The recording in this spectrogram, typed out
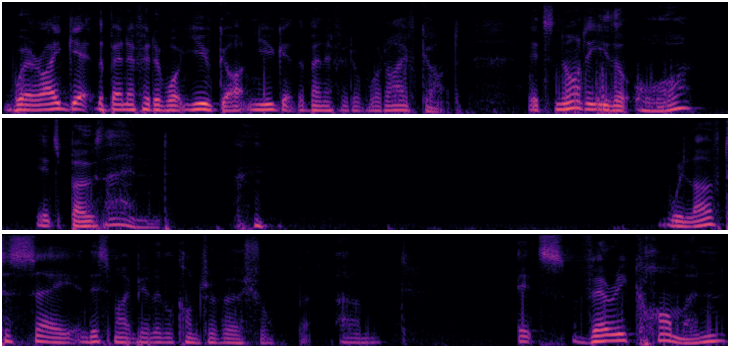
where I get the benefit of what you've got and you get the benefit of what I've got. It's not either or, it's both and. we love to say, and this might be a little controversial, but um, it's very common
